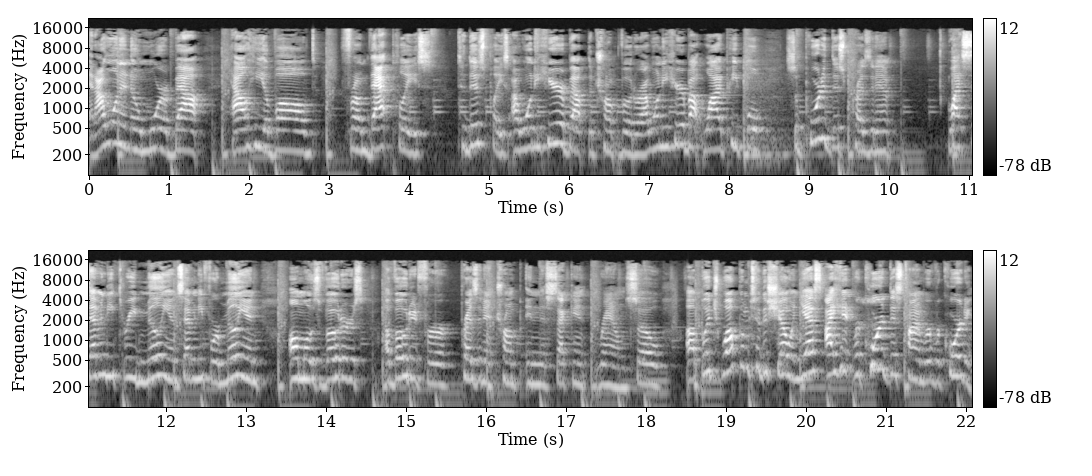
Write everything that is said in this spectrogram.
And I want to know more about how he evolved from that place to this place. I want to hear about the Trump voter. I want to hear about why people supported this president, why 73 million, 74 million almost voters uh, voted for President Trump in the second round. So, uh, Butch, welcome to the show. And yes, I hit record this time. We're recording.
